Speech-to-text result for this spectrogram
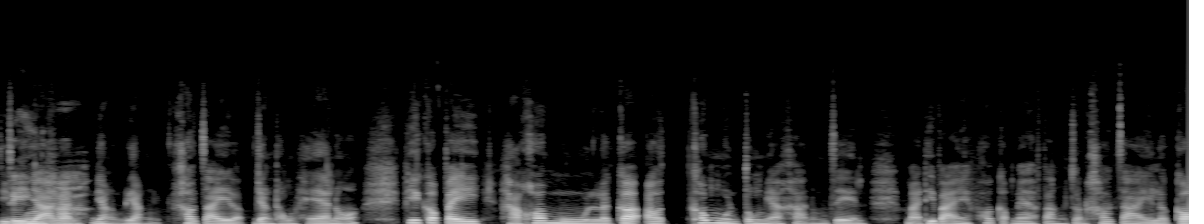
จิตจริวิงทยากันค่ะอย่างอย่างเข้าใจแบบอย่างทองแท้เนาะพี่ก็ไปหาข้อมูลแล้วก็เอาข้อมูลตรงเนี้ยค่ะน้องเจน มาอธิบายให้พ่อกับแม่ฟังจนเข้าใจ แล้วก็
